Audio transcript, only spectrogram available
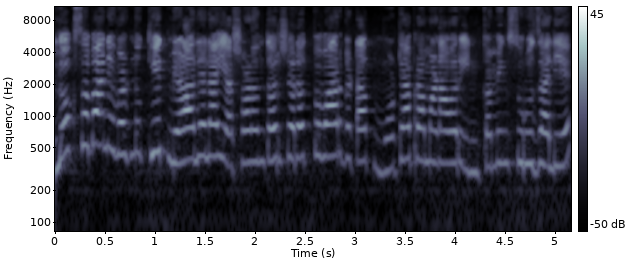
लोकसभा निवडणुकीत मिळालेल्या यशानंतर शरद पवार गटात मोठ्या प्रमाणावर इन्कमिंग सुरू झाली आहे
